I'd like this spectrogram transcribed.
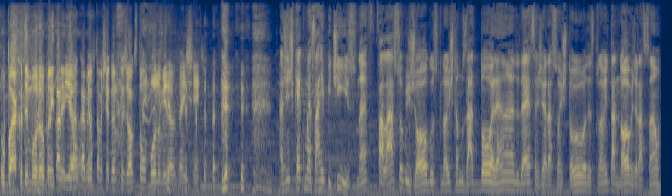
O barco demorou pra O caminhão, entregar. o caminhão né? que tava chegando com os jogos tombou no meio da enchente. A gente quer começar a repetir isso, né? Falar sobre jogos que nós estamos adorando dessas gerações todas, principalmente da nova geração,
